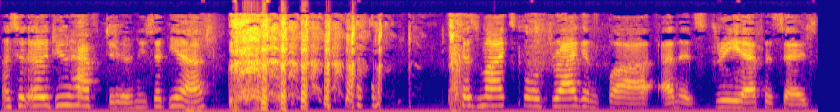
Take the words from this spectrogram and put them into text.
I said, oh, do you have to? And he said, yeah. because mine's called Dragonfire and it's three episodes.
